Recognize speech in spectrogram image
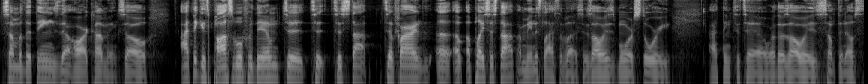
some of the things that are coming. So I think it's possible for them to to to stop to find a, a place to stop. I mean, it's Last of Us. There's always more story, I think, to tell, or there's always something else,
